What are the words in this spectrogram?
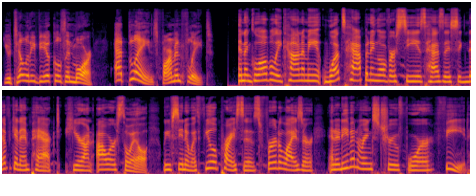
utility vehicles, and more at Blain's Farm and Fleet. In a global economy, what's happening overseas has a significant impact here on our soil. We've seen it with fuel prices, fertilizer, and it even rings true for feed.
